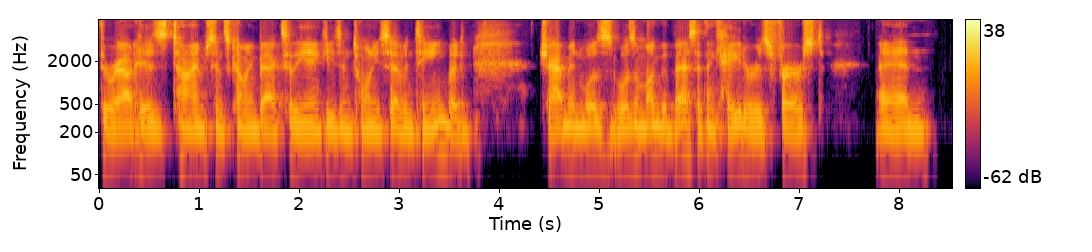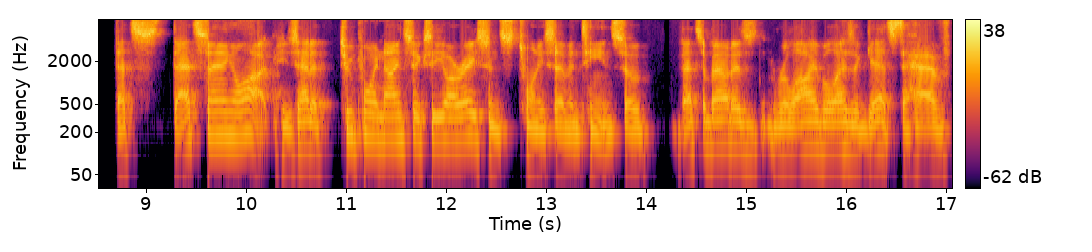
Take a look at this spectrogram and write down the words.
throughout his time since coming back to the Yankees in 2017. But Chapman was was among the best. I think Hader is first, and that's that's saying a lot. He's had a 2.96 ERA since 2017, so that's about as reliable as it gets to have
